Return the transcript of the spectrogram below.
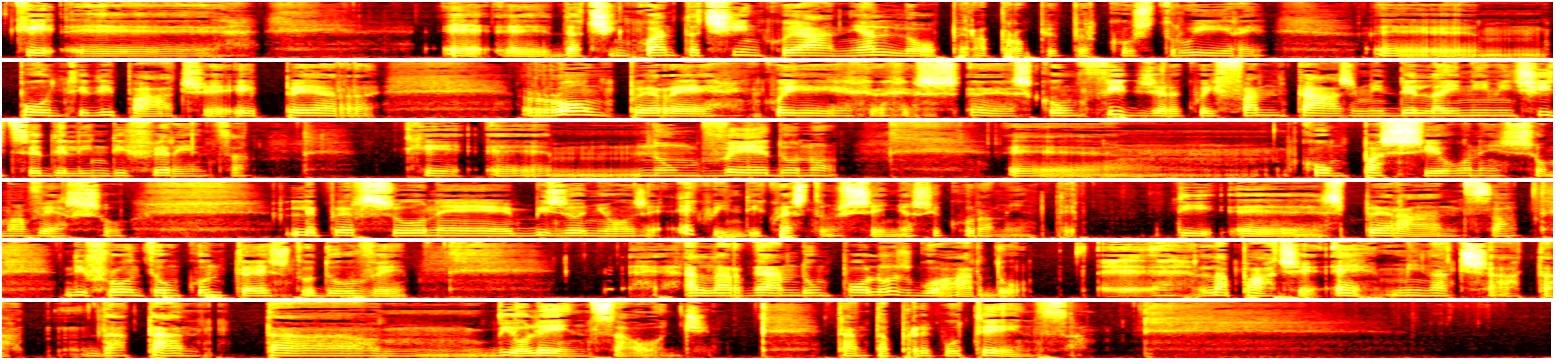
che eh, è eh, da 55 anni all'opera proprio per costruire eh, ponti di pace e per rompere, quei, eh, sconfiggere quei fantasmi della inimicizia e dell'indifferenza che eh, non vedono eh, compassione insomma verso le persone bisognose. E quindi questo è un segno sicuramente di eh, speranza di fronte a un contesto dove eh, allargando un po' lo sguardo eh, la pace è minacciata da tanta um, violenza oggi, tanta prepotenza.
